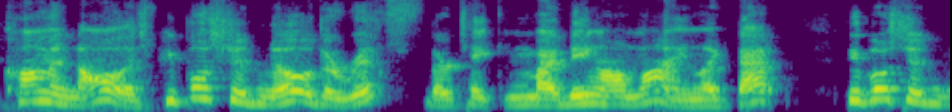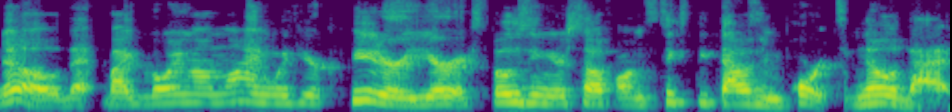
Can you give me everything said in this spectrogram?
common knowledge? People should know the risks they're taking by being online. Like, that people should know that by going online with your computer, you're exposing yourself on 60,000 ports. Know that.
